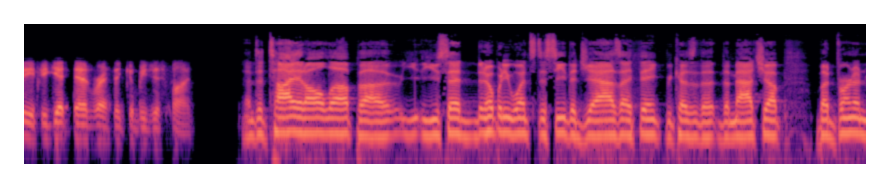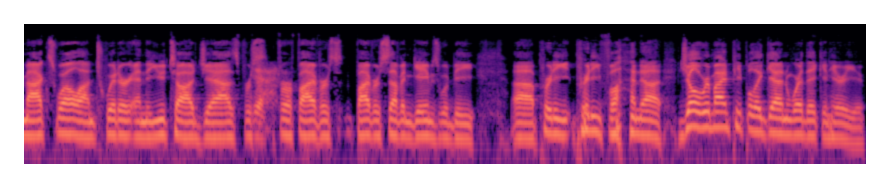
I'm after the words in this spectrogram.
if you get Denver, I think you'll be just fine. And to tie it all up, uh, you, you, said nobody wants to see the Jazz, I think, because of the, the matchup. But Vernon Maxwell on Twitter and the Utah Jazz for yeah. for five or five or seven games would be uh, pretty pretty fun. Uh, Joel, remind people again where they can hear you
